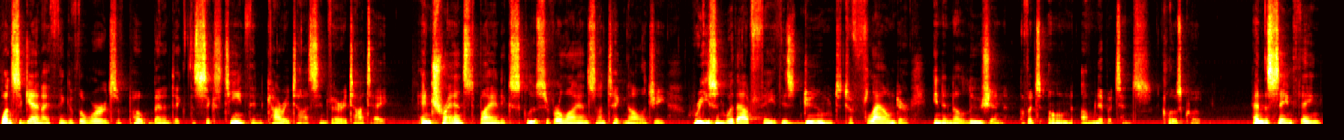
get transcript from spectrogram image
Once again, I think of the words of Pope Benedict XVI in Caritas in Veritate. Entranced by an exclusive reliance on technology, reason without faith is doomed to flounder in an illusion of its own omnipotence. And the same thing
